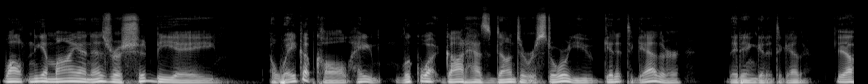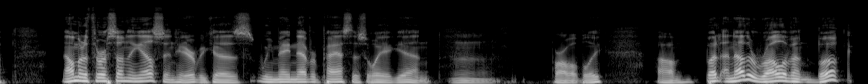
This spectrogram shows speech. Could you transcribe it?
while Nehemiah and Ezra should be a, a wake up call, hey, look what God has done to restore you, get it together. They didn't get it together. Yeah. Now I'm going to throw something else in here because we may never pass this way again, mm. probably. Um, but another relevant book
